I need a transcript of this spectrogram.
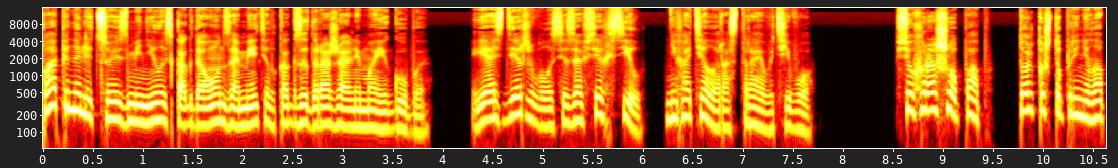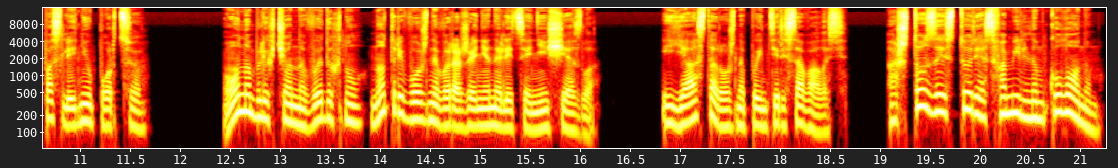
Папино лицо изменилось, когда он заметил, как задрожали мои губы. Я сдерживалась изо всех сил, не хотела расстраивать его. Все хорошо, пап, только что приняла последнюю порцию». Он облегченно выдохнул, но тревожное выражение на лице не исчезло. И я осторожно поинтересовалась. «А что за история с фамильным кулоном?»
